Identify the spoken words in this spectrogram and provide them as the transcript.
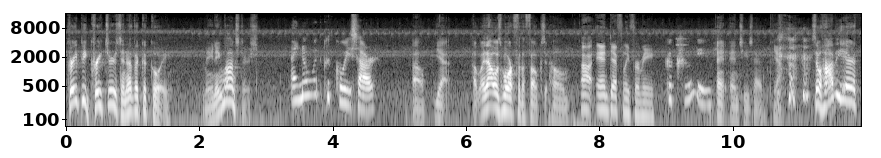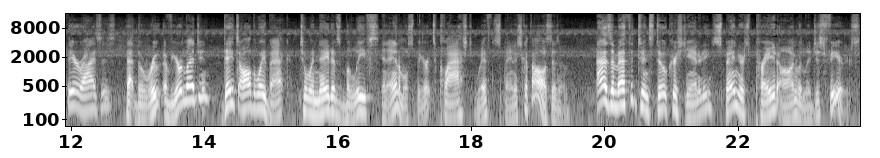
Creepy Creatures and Other Cucuys, meaning monsters. I know what cucuys are. Oh, yeah. Well, that was more for the folks at home Uh, and definitely for me. Cucuy. and, and Cheesehead. Yeah. So Javier theorizes that the root of your legend dates all the way back to when natives' beliefs in animal spirits clashed with Spanish Catholicism. As a method to instill Christianity, Spaniards preyed on religious fears,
